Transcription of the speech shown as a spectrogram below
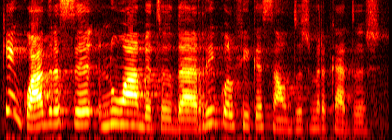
que enquadra-se no âmbito da requalificação dos mercados.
